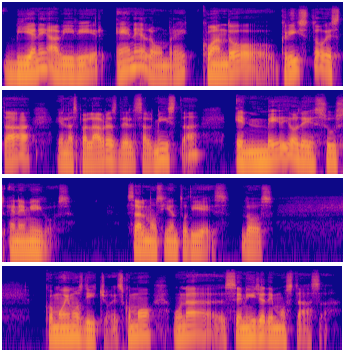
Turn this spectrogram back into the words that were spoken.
viene a vivir en el hombre cuando Cristo está, en las palabras del salmista, en medio de sus enemigos. Salmo 110, 2. Como hemos dicho, es como una semilla de mostaza,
